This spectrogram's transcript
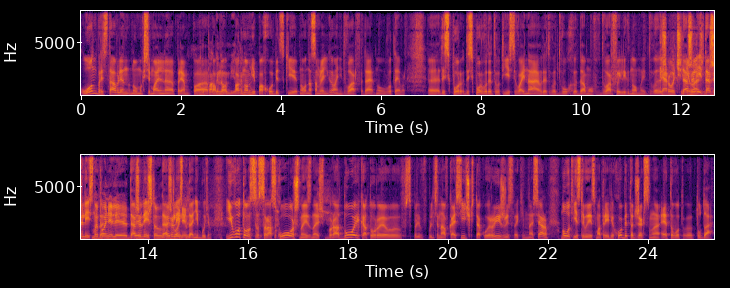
он представлен, ну, максимально прям по, Ну, по гномье по, такой. гномье, по-хоббитски. Ну, на самом деле, не гномы, они дварфы, да, ну, whatever. До сих пор, до сих пор вот это вот есть война вот этого двух домов, дварфы или гномы. Короче, даже лезть, даже лезть Мы туда. поняли, даже э, лезть, что даже лезть поняли. туда не будем. И вот он с, с роскошной, значит, бородой, которая вплетена в косички, такой рыжий, с таким носяром. Ну, вот если вы смотрели «Хоббита» Джексона, это вот туда.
